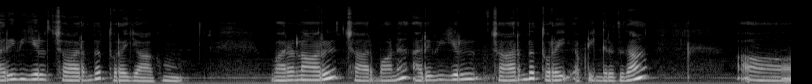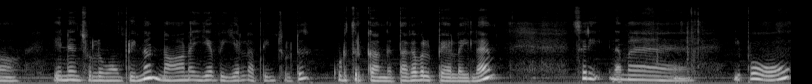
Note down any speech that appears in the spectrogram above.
அறிவியல் சார்ந்த துறையாகும். வரலாறு சார்பான அறிவியல் சார்ந்த துறை அப்படிங்கிறது தான் என்னன்னு சொல்லுவோம் அப்படின்னா நாணயவியல் அப்படின்னு சொல்லிட்டு கொடுத்துருக்காங்க தகவல் பேழையில் சரி நம்ம இப்போது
